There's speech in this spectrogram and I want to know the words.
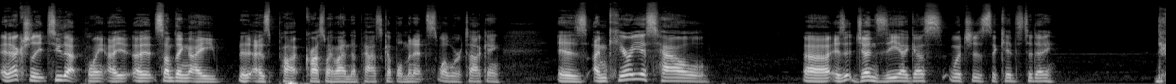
and actually, to that point, I uh, something I has po- crossed my mind the past couple minutes while we are talking is I'm curious how uh, is it Gen Z? I guess, which is the kids today.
